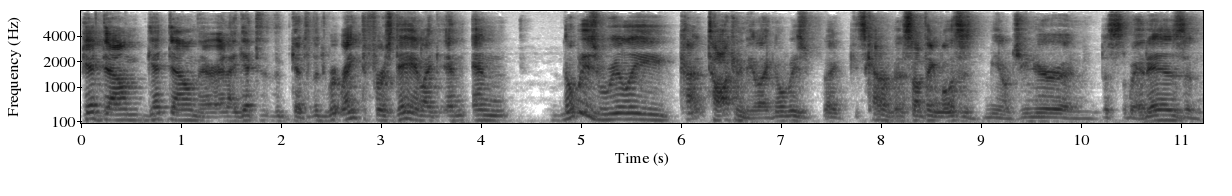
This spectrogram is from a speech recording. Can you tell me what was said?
Get down, get down there, and I get to the, get to the rank the first day, and like, and and nobody's really kind of talking to me. Like nobody's like, it's kind of something. Well, this is you know junior, and this is the way it is, and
